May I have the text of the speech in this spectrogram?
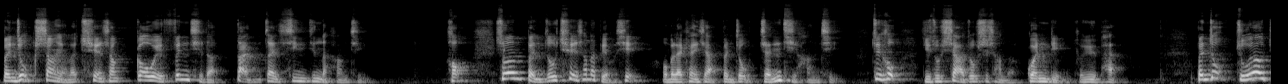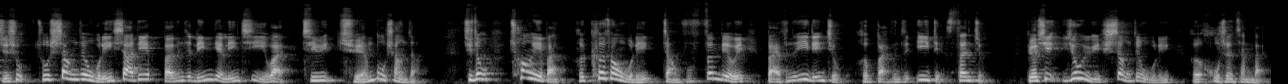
本周上演了券商高位分歧的胆战心惊的行情。好，说完本周券商的表现，我们来看一下本周整体行情，最后给出下周市场的观点和预判。本周主要指数除上证五零下跌百分之零点零七以外，其余全部上涨。其中，创业板和科创五零涨幅分别为百分之一点九和百分之一点三九，表现优于上证五零和沪深三百，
